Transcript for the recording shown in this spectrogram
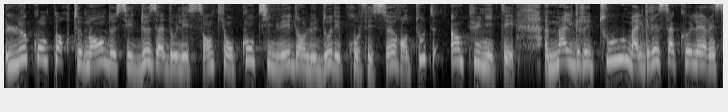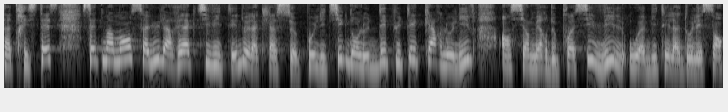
le comportement de ces deux adolescents qui ont continué dans le dos des professeurs en toute impunité. Malgré tout, malgré sa colère et sa tristesse, cette maman salue la réactivité de la classe politique dont le député Carl Olive, ancien maire de Poissy, ville où habitait l'adolescent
